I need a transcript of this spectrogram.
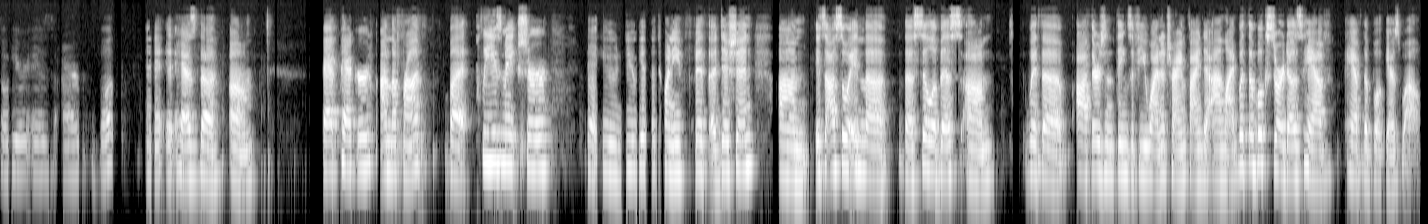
So here is our book, and it, it has the um, backpacker on the front. But please make sure that you do get the 25th edition. Um, it's also in the, the syllabus um, with the authors and things if you want to try and find it online. But the bookstore does have have the book as well.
